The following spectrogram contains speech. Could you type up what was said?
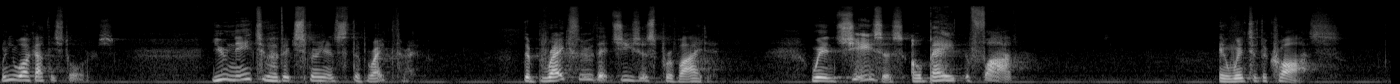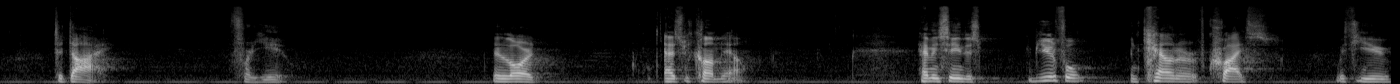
when you walk out these doors, you need to have experienced the breakthrough. The breakthrough that Jesus provided when Jesus obeyed the Father and went to the cross to die for you. And Lord, as we come now, having seen this beautiful encounter of Christ with you,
